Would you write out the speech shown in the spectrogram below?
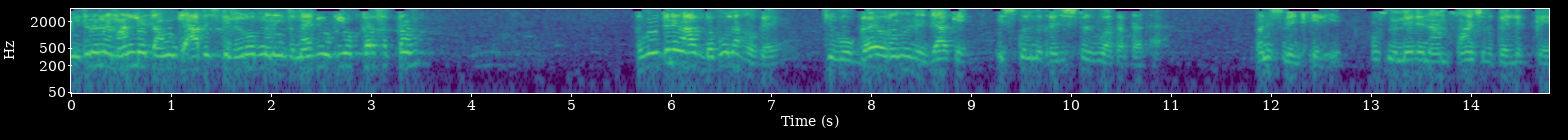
तो इतना मैं मान लेता हूँ कि आप इसके विरोध में नहीं तो मैं भी उपयोग कर सकता हूँ। तो वो इतने आग बबूला हो गए कि वो गए और उन्होंने जाके स्कूल में रजिस्टर हुआ करता था पनिशमेंट के लिए। उसमें मेरे नाम पाँच रुपए लिख के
